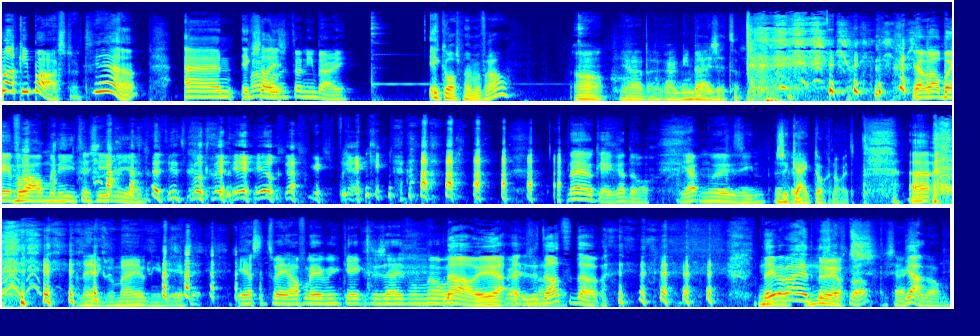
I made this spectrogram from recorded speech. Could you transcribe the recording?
Lucky bastard. Ja. En ik Waarom zal was je... ik daar niet bij? Ik was met mijn vrouw. Oh, ja, daar ga ik niet bij zitten. ja, wel bij je vrouw, maar niet als jullie. Dit wordt een heel raar gesprek. Nee, oké, ga door. Je hebt hem weer gezien. Ze kijkt toch nooit. Eh, Nee, die van mij ook niet. De eerste, twee afleveringen gekeken, toen zei ze van... Nou, nou ja, is wel. dat? Nou. nee, waren in het nerds, concert zegt Ja. ze dan.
